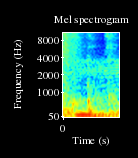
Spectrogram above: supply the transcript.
Bye.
